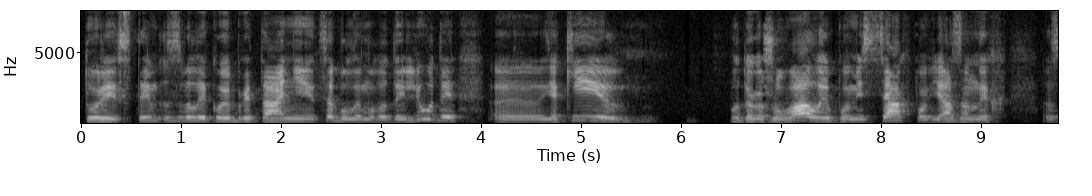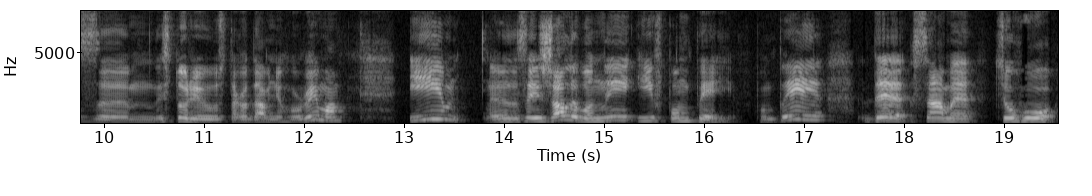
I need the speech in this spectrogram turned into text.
туристи з Великої Британії. Це були молоді люди, які подорожували по місцях, пов'язаних з історією стародавнього Рима. І е, заїжджали вони і в Помпеї. В Помпеї, де саме цього,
